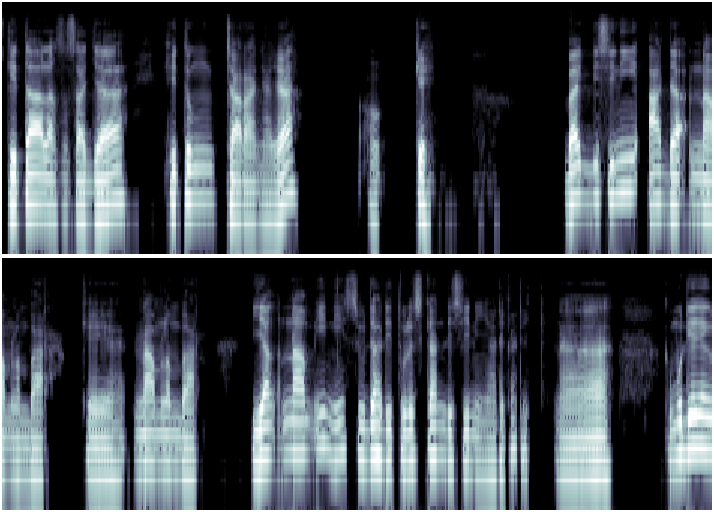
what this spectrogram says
kita langsung saja hitung caranya ya. Oke. Baik, di sini ada 6 lembar. Oke, 6 lembar. Yang 6 ini sudah dituliskan di sini adik-adik. Nah, Kemudian yang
